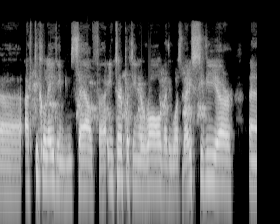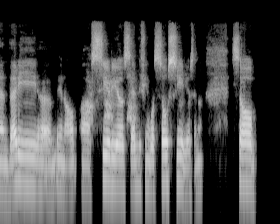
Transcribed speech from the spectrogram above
uh, articulating himself, uh, interpreting a role that it was very severe and very, um, you know, uh, serious. Everything was so serious, you know. So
